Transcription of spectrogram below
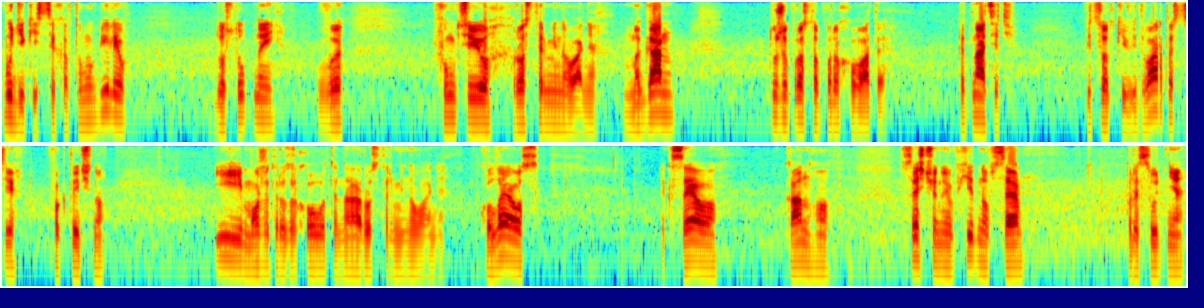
будь-який з цих автомобілів доступний в функцію розтермінування. Меган дуже просто порахувати. 15% від вартості фактично. І можете розраховувати на розтермінування. Колеос, Ексео, Канго. Все, що необхідно, все присутнє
